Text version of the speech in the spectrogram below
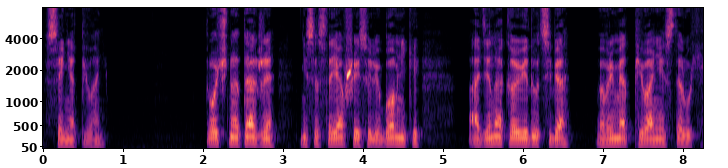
в сцене отпевания. Точно так же несостоявшиеся любовники одинаково ведут себя во время отпевания старухи.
